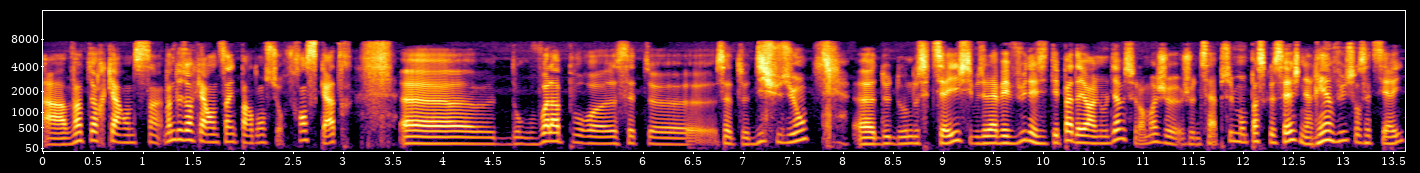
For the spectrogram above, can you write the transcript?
à 20h45, 22h45 pardon sur France 4. Euh, donc voilà pour euh, cette euh, cette diffusion de, cette série. Si vous l'avez vue, n'hésitez pas d'ailleurs à nous le dire parce que alors moi je, ne sais absolument pas ce que c'est, je n'ai rien vu sur cette série,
